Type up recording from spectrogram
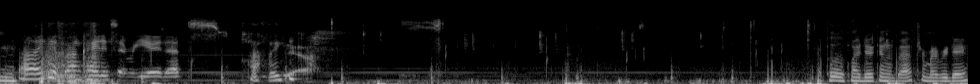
Oh, I get bronchitis every year. That's nothing. yeah. I play with my dick in the bathroom every day.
